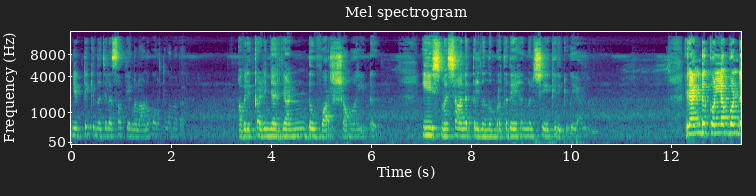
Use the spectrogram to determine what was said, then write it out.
ഞെട്ടിക്കുന്ന ചില സത്യങ്ങളാണ് പുറത്തു വന്നത്. അവർ കഴിഞ്ഞ രണ്ട് വർഷമായിട്ട് ഈ ശ്മശാനത്തിൽ നിന്നും മൃതദേഹങ്ങൾ ശേഖരിക്കുകയായിരുന്നു. രണ്ട് കൊല്ലം കൊണ്ട്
